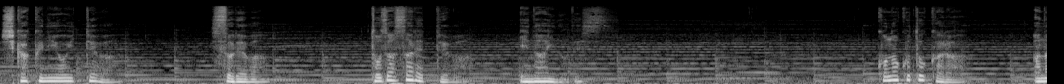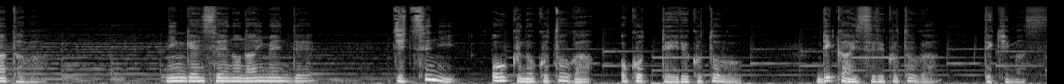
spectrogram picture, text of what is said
視覚においてはそれは閉ざされてはいないのです。このことからあなたは人間性の内面で実に多くのことが起こっていることを理解することができます。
